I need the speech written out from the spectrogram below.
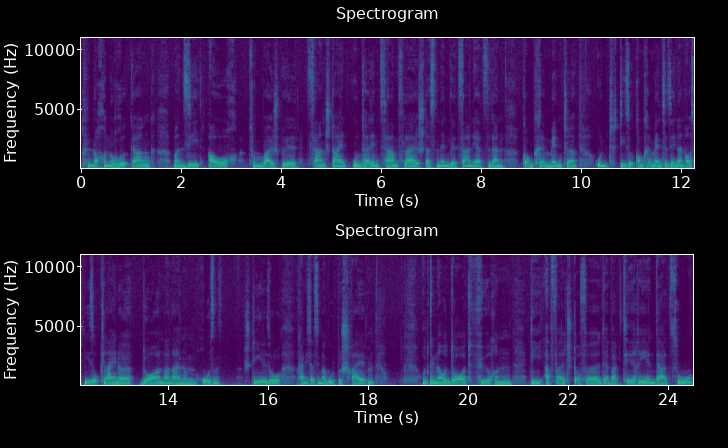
Knochenrückgang. Man sieht auch zum Beispiel Zahnstein unter dem Zahnfleisch. Das nennen wir Zahnärzte dann Konkremente. Und diese Konkremente sehen dann aus wie so kleine Dorn an einem Rosenstiel. So kann ich das immer gut beschreiben. Und genau dort führen die Abfallstoffe der Bakterien dazu,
